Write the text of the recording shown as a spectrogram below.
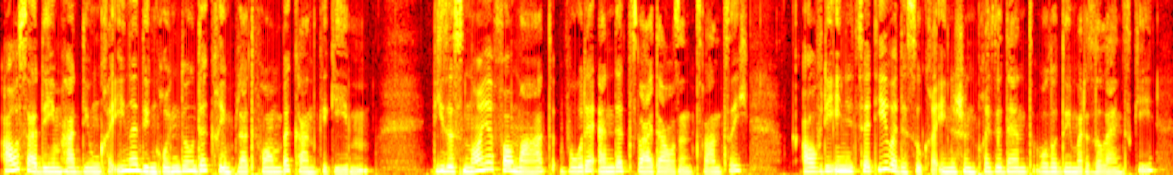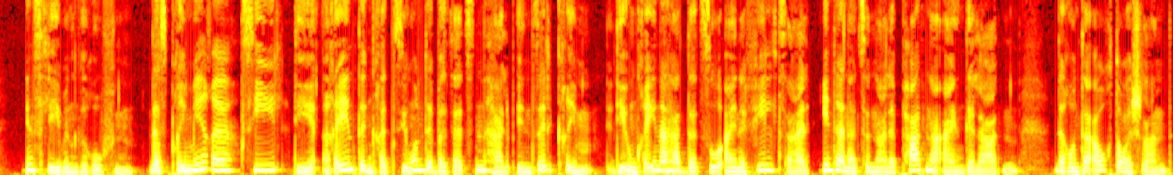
Außerdem hat die Ukraine die Gründung der Krim-Plattform bekannt gegeben. Dieses neue Format wurde Ende 2020 auf die Initiative des ukrainischen Präsidenten Volodymyr Zelensky ins Leben gerufen. Das primäre Ziel, die Reintegration der besetzten Halbinsel Krim. Die Ukraine hat dazu eine Vielzahl internationaler Partner eingeladen, darunter auch Deutschland,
